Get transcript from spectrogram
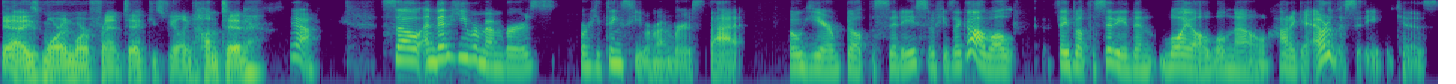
yeah he's more and more frantic he's feeling hunted Yeah. So, and then he remembers, or he thinks he remembers that Ogier built the city. So he's like, oh, well, if they built the city, then Loial will know how to get out of the city because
